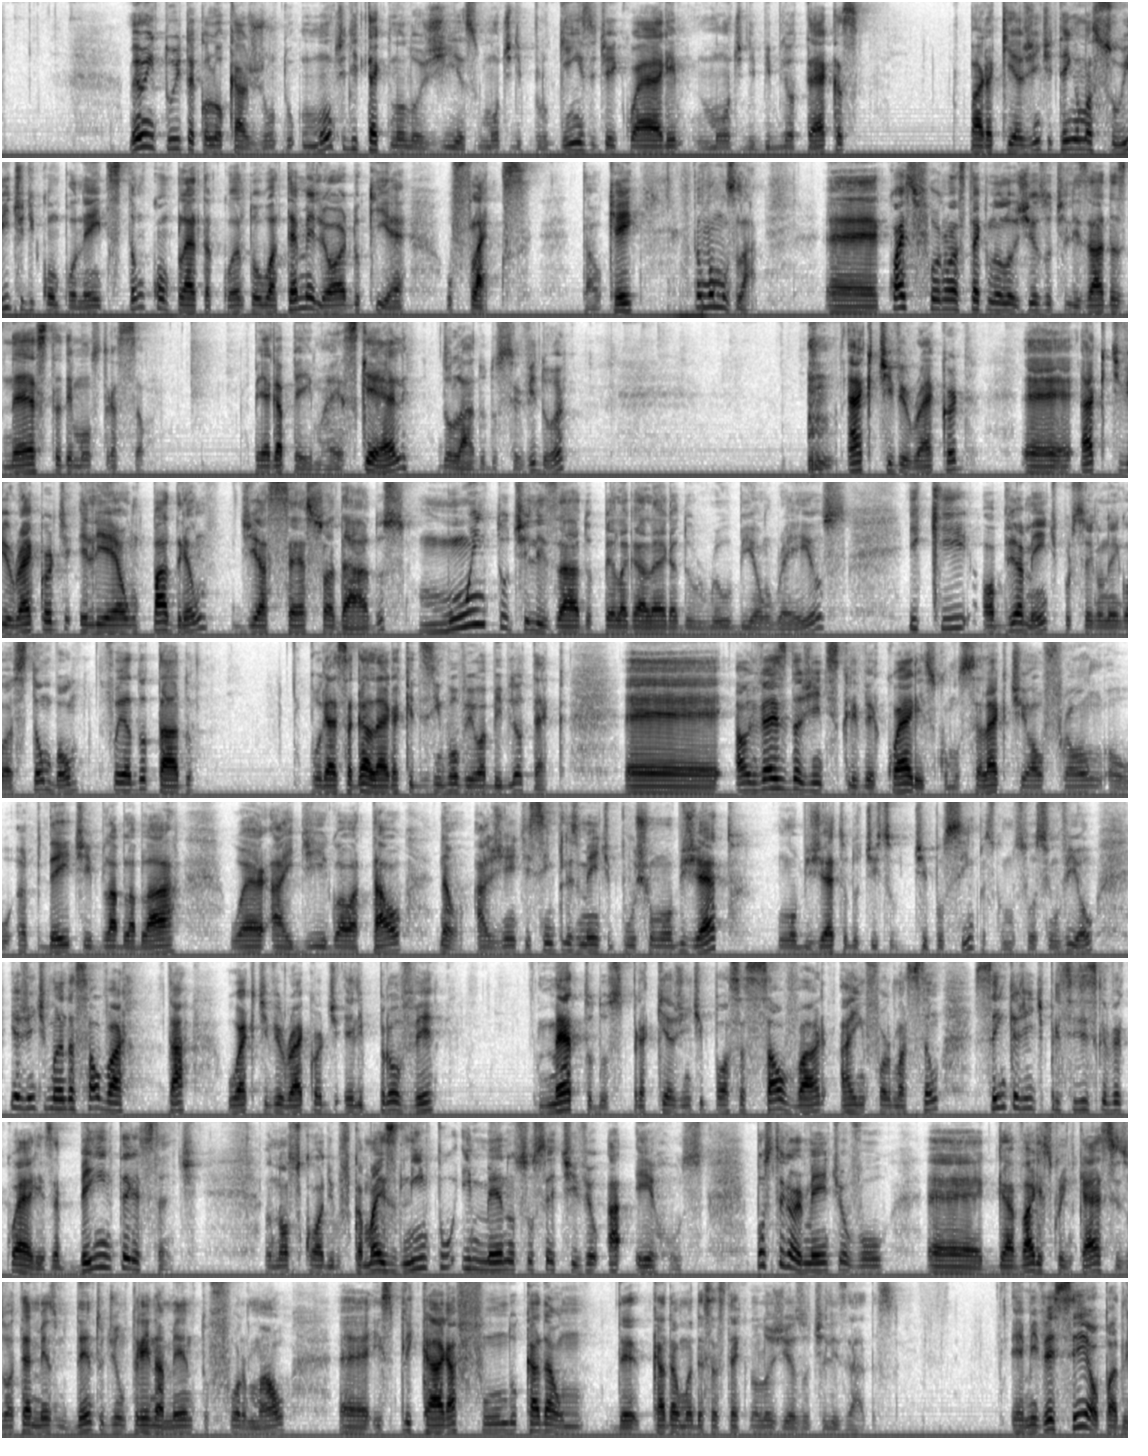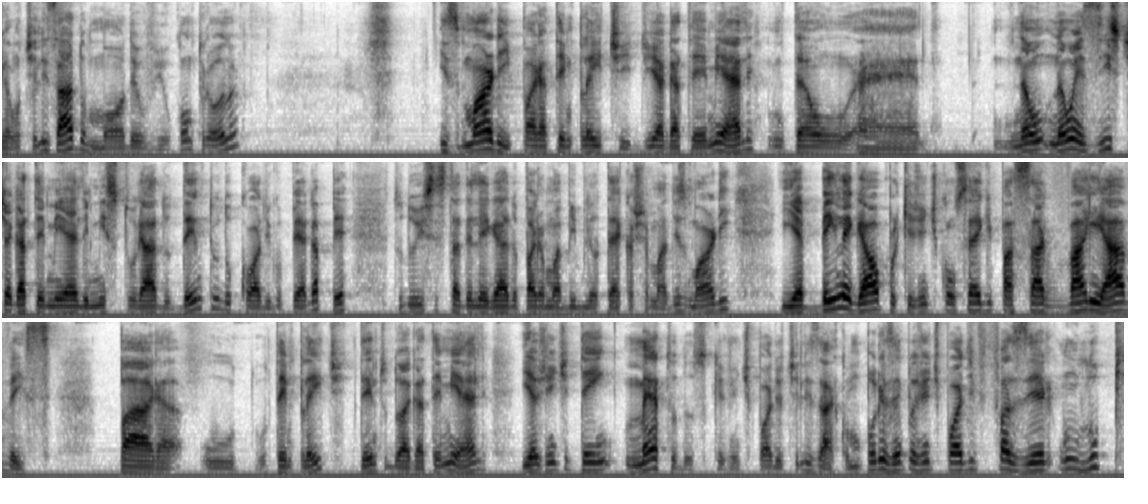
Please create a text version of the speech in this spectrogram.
Meu intuito é colocar junto um monte de tecnologias, um monte de plugins de jQuery, um monte de bibliotecas, para que a gente tenha uma suíte de componentes tão completa quanto ou até melhor do que é o Flex. Tá ok? Então vamos lá. É, quais foram as tecnologias utilizadas nesta demonstração? PHP e MySQL, do lado do servidor. Active Record. É, Active Record ele é um padrão de acesso a dados muito utilizado pela galera do Ruby on Rails e que, obviamente, por ser um negócio tão bom, foi adotado por essa galera que desenvolveu a biblioteca. É, ao invés da gente escrever queries como select all from ou update blá blá blá, where id igual a tal, não, a gente simplesmente puxa um objeto, um objeto do tipo, tipo simples, como se fosse um VO, e a gente manda salvar, tá? O Active Record ele provê métodos para que a gente possa salvar a informação sem que a gente precise escrever queries. É bem interessante o nosso código fica mais limpo e menos suscetível a erros. Posteriormente eu vou é, gravar screencasts ou até mesmo dentro de um treinamento formal é, explicar a fundo cada, um de, cada uma dessas tecnologias utilizadas. MVC é o padrão utilizado, Model View Controller. Smarty para template de HTML, então é, não, não existe HTML misturado dentro do código PHP, tudo isso está delegado para uma biblioteca chamada Smarty. E é bem legal porque a gente consegue passar variáveis para o, o, template dentro do HTML e a gente tem métodos que a gente pode utilizar, como por exemplo a gente pode fazer um loop,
